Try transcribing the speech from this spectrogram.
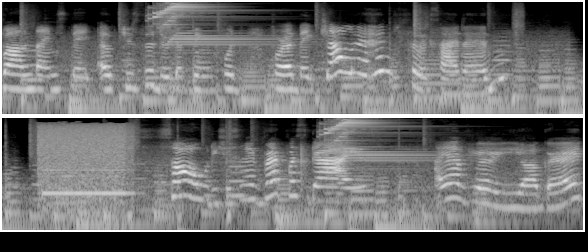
Valentine's Day, I'll choose to do the pink food for a day challenge. So excited. So, this is my breakfast, guys. I have here yogurt,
